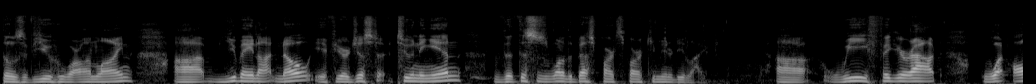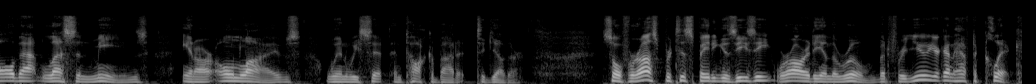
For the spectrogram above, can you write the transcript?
those of you who are online. Uh, you may not know, if you're just tuning in, that this is one of the best parts of our community life. Uh, we figure out what all that lesson means in our own lives when we sit and talk about it together. So for us, participating is easy. We're already in the room. But for you, you're going to have to click.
